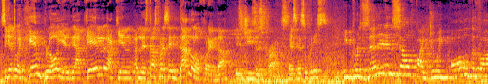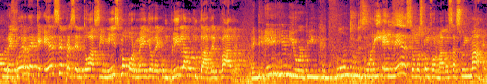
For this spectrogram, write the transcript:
Así que tu ejemplo y el de aquel a quien le estás presentando la ofrenda is Jesus Christ. es Jesucristo. He presented himself by doing all of the Father's. Recuerde que Él se presentó a sí mismo por medio de cumplir la voluntad del Padre. and in him you are being conformed to his Y likeness en Él somos conformados a su imagen.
